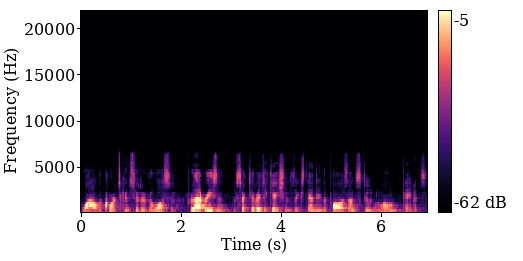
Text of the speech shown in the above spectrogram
while the courts consider the lawsuit. For that reason, the Secretary of Education is extending the pause on student loan payments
